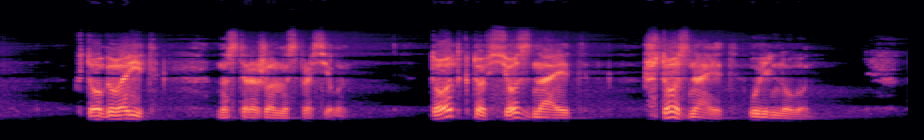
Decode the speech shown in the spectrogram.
«Кто говорит?» — настороженно спросил он. «Тот, кто все знает. «Что знает?» — увильнул он.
